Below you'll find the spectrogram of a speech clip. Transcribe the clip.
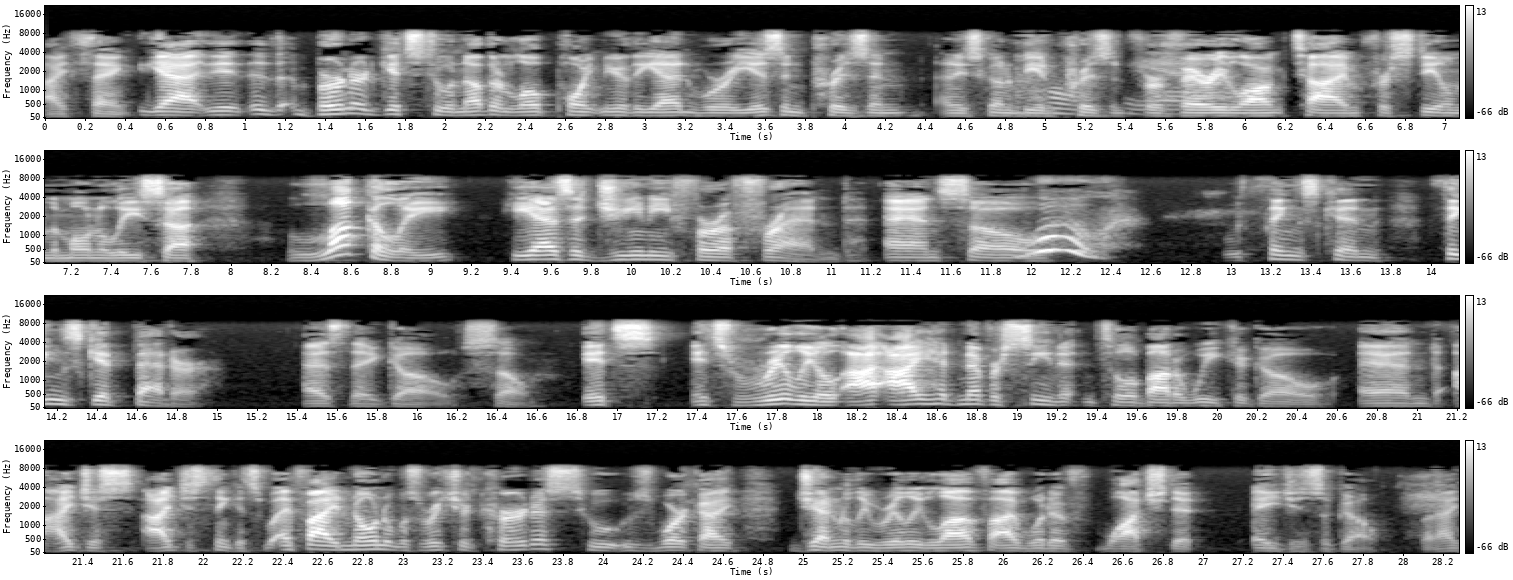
I think. Yeah, it, it- Bernard gets to another low point near the end where he is in prison and he's going to be in Oh, prison for a very long time for stealing the Mona Lisa. Luckily, he has a genie for a friend, and so Woo! things can things get better as they go. So it's it's really I, I had never seen it until about a week ago, and I just I just think it's if I had known it was Richard Curtis, who, whose work I generally really love, I would have watched it ages ago. But I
